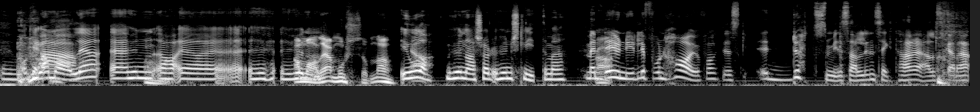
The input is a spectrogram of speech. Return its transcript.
Ok, Amalie hun, hun, eh, hun, Amalie er morsom, da. Jo da, hun, er, hun sliter med Men det er jo nydelig, for hun har jo faktisk dødsmye selvinnsikt her. Jeg elsker det.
